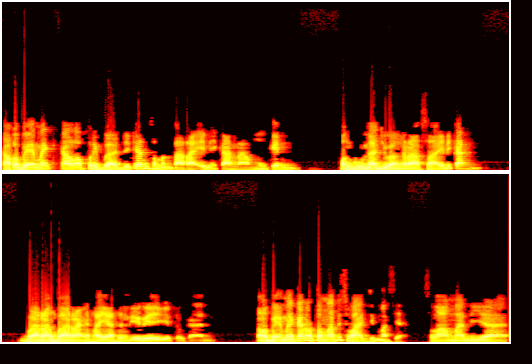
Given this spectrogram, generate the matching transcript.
kalau BMX kalau pribadi kan sementara ini karena mungkin pengguna juga ngerasa ini kan barang-barang saya sendiri gitu kan. Kalau BMX kan otomatis wajib mas ya, selama dia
